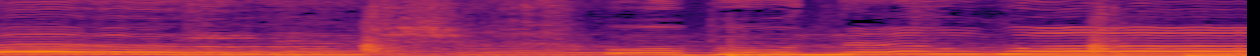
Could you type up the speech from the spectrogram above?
我不能忘。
